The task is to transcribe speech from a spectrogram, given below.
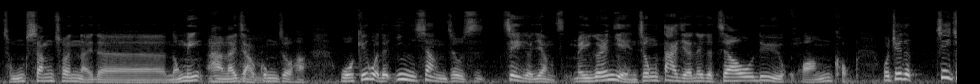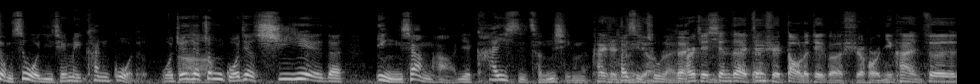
从乡村来的农民啊来找工作哈。我给我的印象就是这个样子，每个人眼中带着那个焦虑、惶恐。我觉得这种是我以前没看过的。我觉得在中国叫失业的。影像哈也开始成型了，开始开始出来，而且现在真是到了这个时候。你看，这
